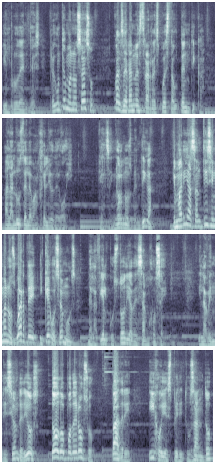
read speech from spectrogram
imprudentes? Preguntémonos eso. ¿Cuál será nuestra respuesta auténtica a la luz del Evangelio de hoy? Que el Señor nos bendiga, que María Santísima nos guarde y que gocemos de la fiel custodia de San José. Y la bendición de Dios Todopoderoso, Padre, Hijo y Espíritu Santo,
